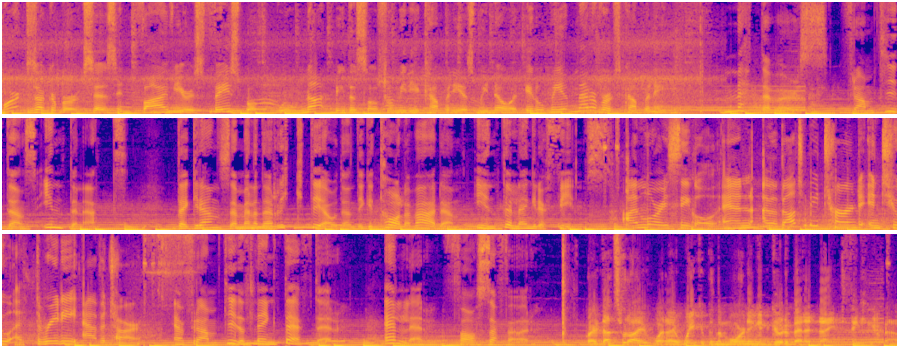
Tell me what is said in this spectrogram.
Mark Zuckerberg says in five years, Facebook will not be the social media company as we know it. It'll be a metaverse company. Metaverse, framtidens internet. Där gränsen mellan den riktiga och den digitala världen inte längre finns. I'm Laurie Siegel and I'm about to be turned into a 3D avatar. En framtid att längta efter, eller fasa för. Right, that's what I what I wake up in the morning and go to bed at night thinking about.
